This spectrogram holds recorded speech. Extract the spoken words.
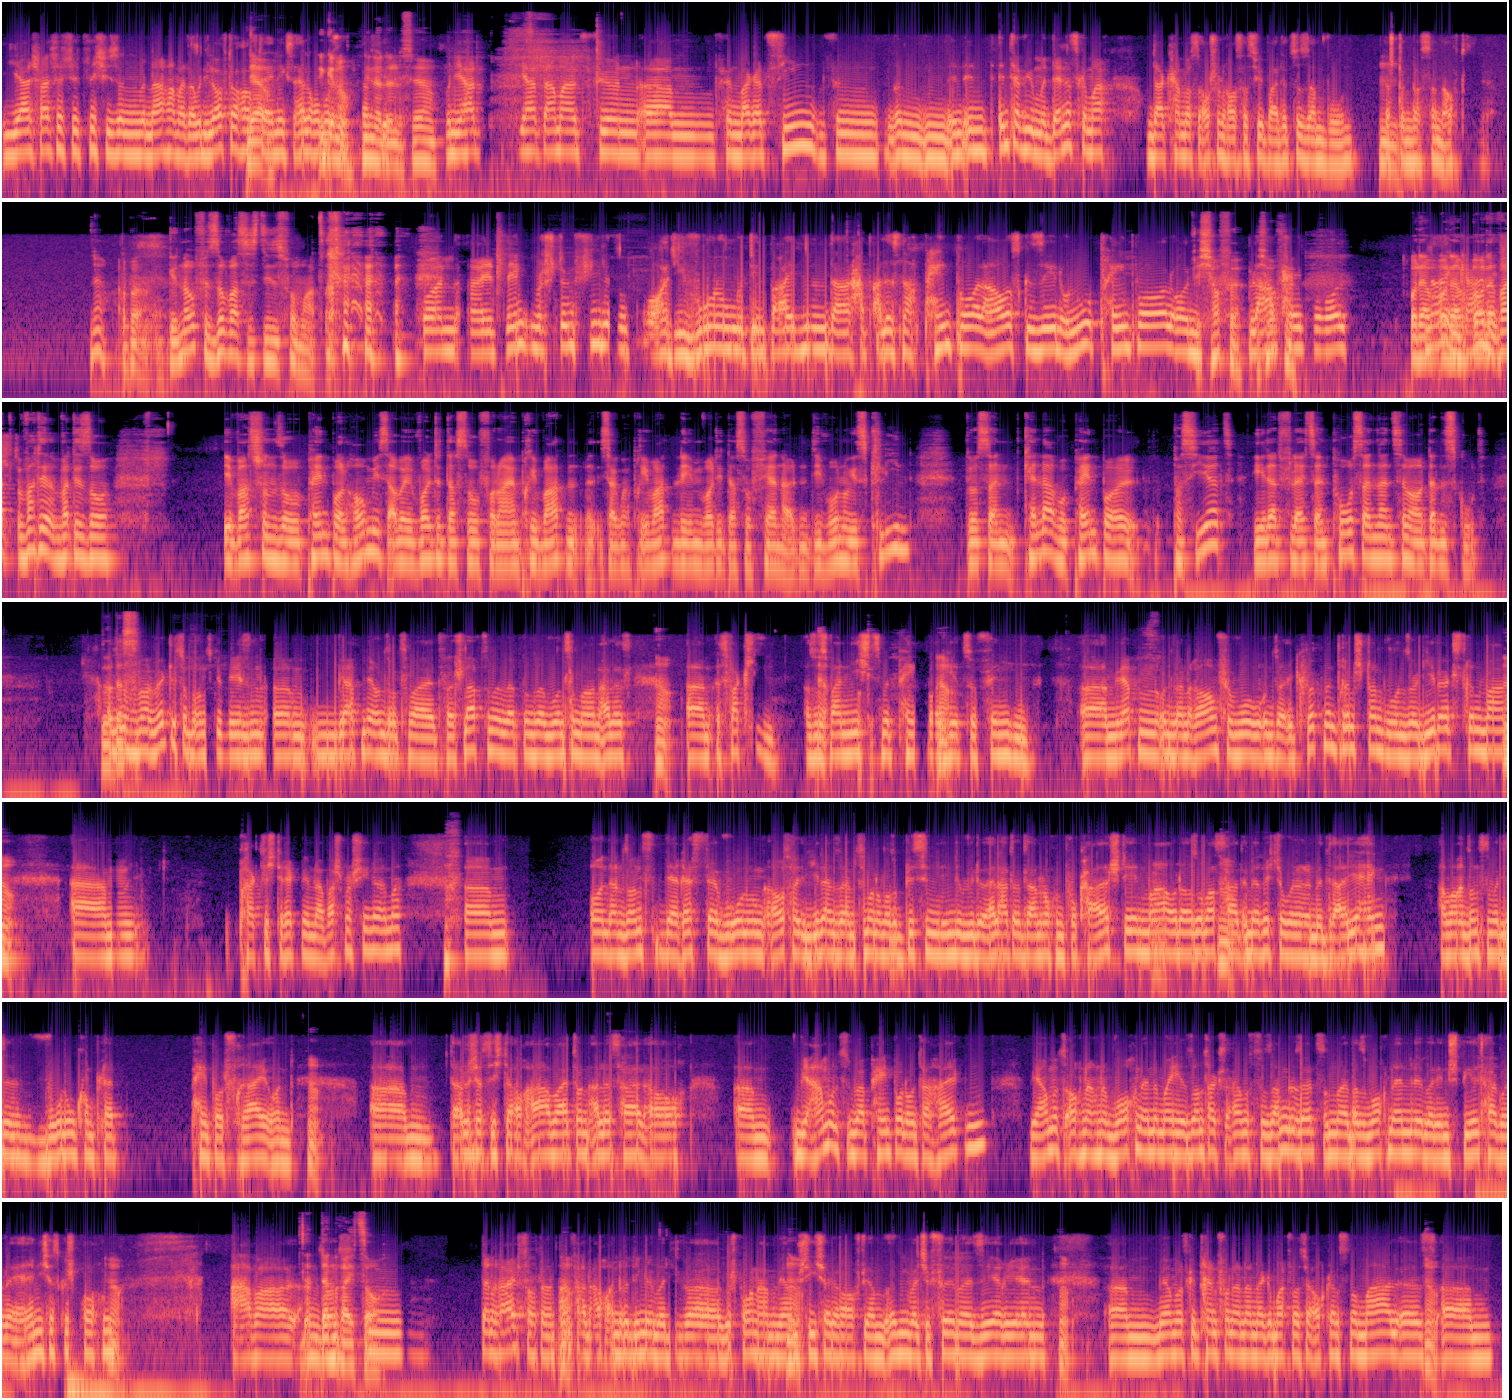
Ja, ich weiß jetzt nicht, wie sie einen Nachnamen hat, aber die läuft auch auf ja. der NXL rum. Genau, Nina Dellis, ja. Und die hat, die hat damals für ein, ähm, für ein Magazin, für ein, ein, ein, ein, Interview mit Dennis gemacht und da kam das auch schon raus, dass wir beide zusammen wohnen. Hm. Da stand das dann auch drin. Ja. Ja, aber genau für sowas ist dieses Format. und äh, jetzt denken bestimmt viele so, boah, die Wohnung mit den beiden, da hat alles nach Paintball ausgesehen und nur Paintball und ich hoffe, bla ich hoffe. Paintball. Oder, Nein, oder, oder wart, wart, ihr, wart ihr so, ihr wart schon so Paintball-Homies, aber ihr wolltet das so von eurem privaten, ich sag mal privaten Leben, wolltet das so fernhalten. Die Wohnung ist clean, du hast einen Keller, wo Paintball passiert, jeder hat vielleicht sein Poster in seinem Zimmer und dann ist gut. So, also das war wirklich so bei uns gewesen. Ähm, wir hatten ja unsere zwei, zwei Schlafzimmer, wir hatten unser Wohnzimmer und alles. Ja. Ähm, es war clean. Also ja, es war nichts okay. mit Paintball ja. hier zu finden. Ähm, wir hatten unseren Raum, für wo unser Equipment drin stand, wo unsere Gearbags drin waren. Ähm, praktisch direkt neben der Waschmaschine immer. Ähm, und ansonsten der Rest der Wohnung, außer jeder in seinem Zimmer noch mal so ein bisschen individuell hatte, da noch einen Pokal stehen mal oder sowas halt in der Richtung oder eine Medaille hängen. Aber ansonsten war diese Wohnung komplett Paintball frei und ja. ähm, dadurch, dass ich da auch arbeite und alles halt auch, ähm, wir haben uns über Paintball unterhalten. Wir haben uns auch nach einem Wochenende mal hier sonntagsabends zusammengesetzt und mal über das Wochenende, über den Spieltag oder ähnliches gesprochen. Ja. Aber dann reicht's auch. Dann reicht's auch. Dann ja. halt auch andere Dinge, über die wir gesprochen haben. Wir ja. haben Shisha geraucht, wir haben irgendwelche Filme, Serien. Ja. Ähm, wir haben was getrennt voneinander gemacht, was ja auch ganz normal ist. Ähm,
